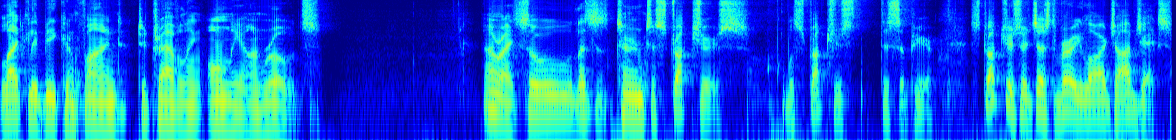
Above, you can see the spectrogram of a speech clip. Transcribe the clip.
likely be confined to traveling only on roads. All right, so let's turn to structures. Will structures disappear? Structures are just very large objects.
